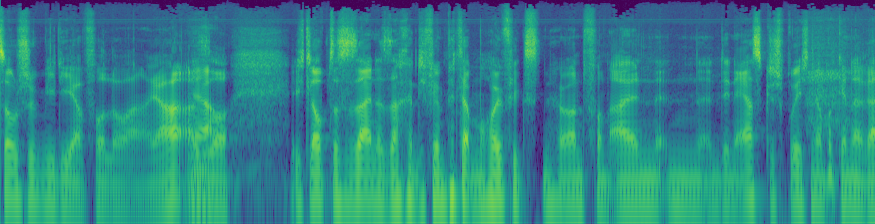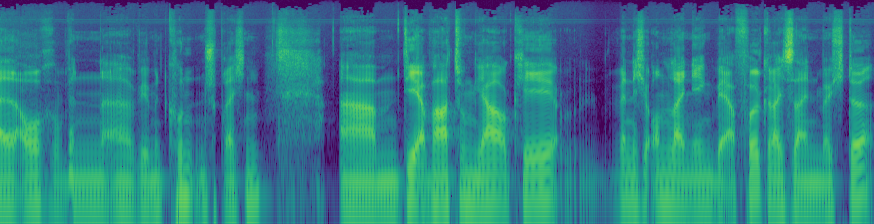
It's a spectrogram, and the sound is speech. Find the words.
Social Media Follower, ja. Also ja. ich glaube, das ist eine Sache, die wir mit am häufigsten hören von allen in, in den Erstgesprächen, aber generell auch, wenn äh, wir mit Kunden sprechen. Ähm, die Erwartung, ja, okay, wenn ich online irgendwie erfolgreich sein möchte,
